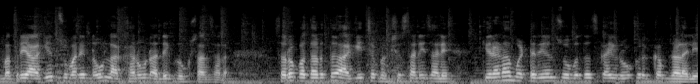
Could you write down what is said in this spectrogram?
मात्र या आगीत सुमारे नऊ लाखांहून अधिक नुकसान झालं. सर्व पदार्थ आगीच्या भक्ष्यस्थानी झाले. किराणा मटेरियल सोबतच काही रोख रक्कम जळाली.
